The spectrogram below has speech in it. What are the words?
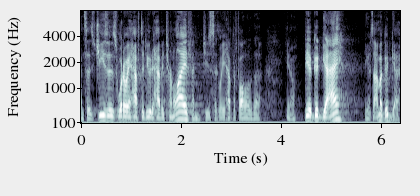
and says, Jesus, what do I have to do to have eternal life? And Jesus said, Well, you have to follow the, you know, be a good guy. He goes, I'm a good guy.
